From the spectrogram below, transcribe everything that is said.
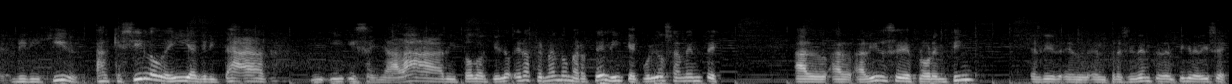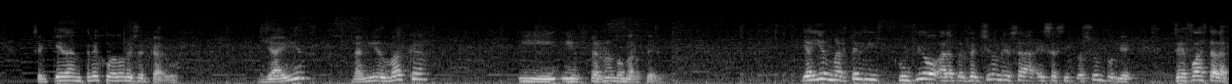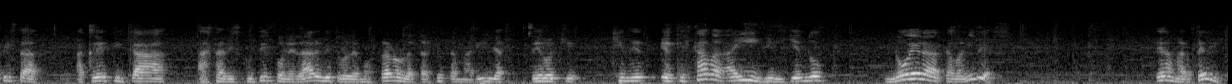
eh, dirigir, al que sí lo veía gritar y, señalar y todo aquello, era Fernando Martelli, que curiosamente al, al, irse Florentín, el, el, presidente del Tigre dice, se quedan tres jugadores a cargo. Jair, Daniel Vaca y, Fernando Martelli. Y ayer Martelli cumplió a la perfección esa, situación porque se fue hasta la pista atlética, hasta discutir con el árbitro, le mostraron la tarjeta amarilla, pero el que, el que estaba ahí dirigiendo no era Cabanillas, era Martelli.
